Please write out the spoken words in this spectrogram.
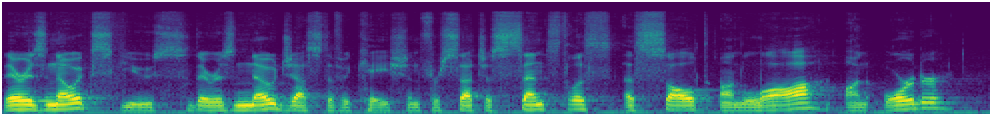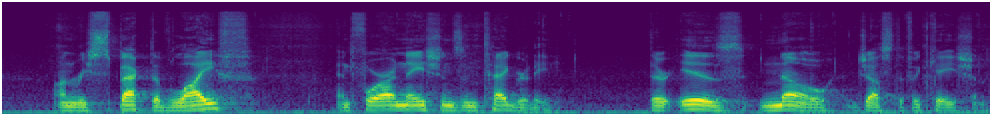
There is no excuse, there is no justification for such a senseless assault on law, on order, on respect of life, and for our nation's integrity. There is no justification.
